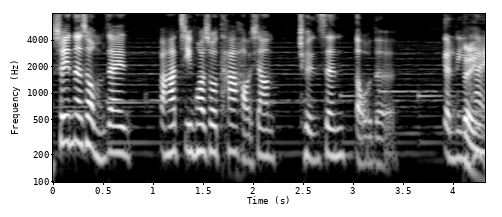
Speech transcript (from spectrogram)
所以那时候我们在帮他净化，说他好像全身抖的更厉害。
